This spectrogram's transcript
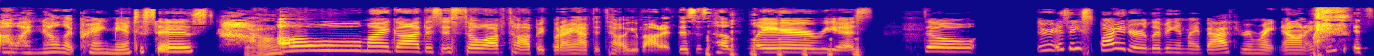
oh i know like praying mantises Yeah. Oh my God, this is so off topic, but I have to tell you about it. This is hilarious. so there is a spider living in my bathroom right now, and I think it's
